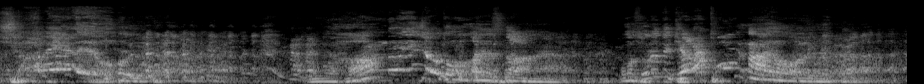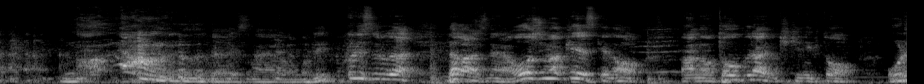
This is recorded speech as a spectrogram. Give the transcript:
した、しゃべれよもう半分以上動画ですからね。もうそれでギャラ取んなよなんなんですね。びっくりするぐらい。だからですね大島圭介のあのトークライブ聞きに行くと俺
